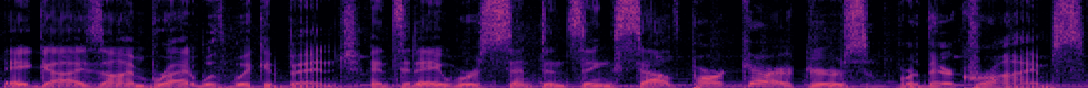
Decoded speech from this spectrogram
Hey guys, I'm Brad with Wicked Binge, and today we're sentencing South Park characters for their crimes.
